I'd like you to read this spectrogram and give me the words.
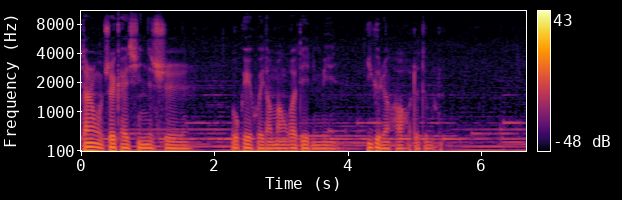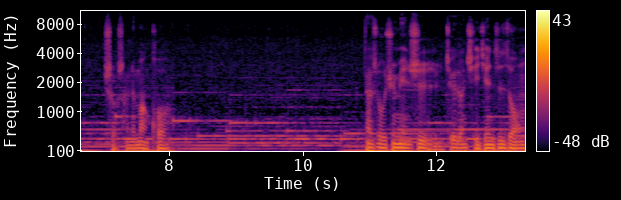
当然，我最开心的是，我可以回到漫画店里面，一个人好好的读。手上的漫画，那是我去面试这段期间之中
